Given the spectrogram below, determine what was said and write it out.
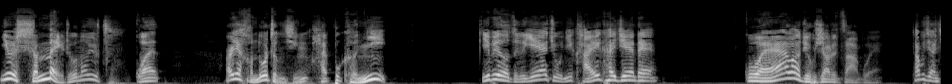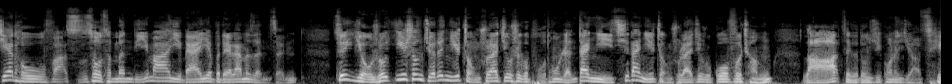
因为审美这个东西主观，而且很多整形还不可逆。你比如这个眼角，你开开简单，关了就不晓得咋关。他不像剪头发，试错成本低嘛，一般也不得那么认真。所以有时候医生觉得你整出来就是个普通人，但你期待你整出来就是郭富城，那这个东西可能就要扯。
